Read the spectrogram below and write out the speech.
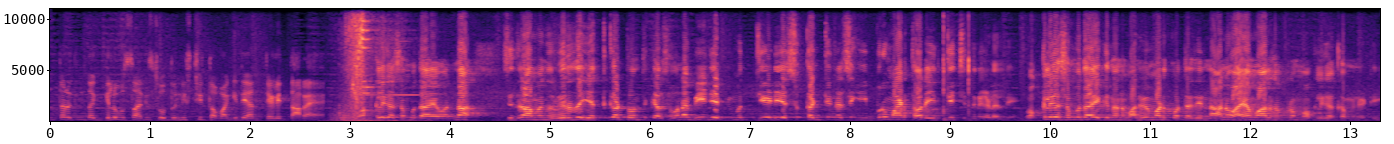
ಅಂತರದಿಂದ ಗೆಲುವು ಸಾಧಿಸುವುದು ನಿಶ್ಚಿತವಾಗಿದೆ. ಅಂತ ಹೇಳಿದ್ದಾರೆ. ಒಕ್ಕಲಿಗ ಸಮುದಾಯವನ್ನ ಸಿದ್ದರಾಮಯ್ಯ ವಿರುದ್ಧ ಎತ್ಕಟ್ಟುವಂತ ಕೆಲಸವನ್ನ ಬಿಜೆಪಿ ಮತ್ತು ಜೆ ಡಿ ಎಸ್ ಕಂಟಿನ್ಯೂಸ್ ಇಬ್ರು ಮಾಡ್ತಾವ್ರೆ ಇತ್ತೀಚಿನ ದಿನಗಳಲ್ಲಿ. ಒಕ್ಕಲಿಗ ಸಮುದಾಯಕ್ಕೆ ನಾನು ಮನವಿ ಮಾಡ್ಕೊತಾ ಇದ್ದೀನಿ. ನಾನು ಆಲ್ಸೋ ಫ್ರಮ್ ಒಕ್ಕಲಿಗ ಕಮ್ಯುನಿಟಿ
